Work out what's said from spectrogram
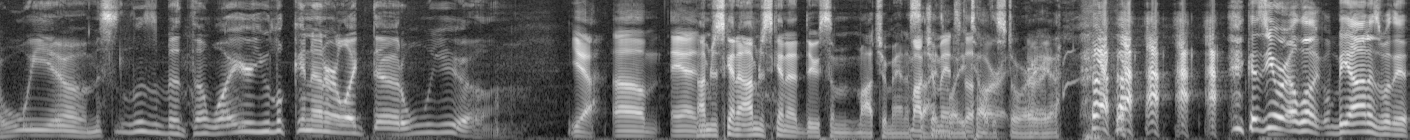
Oh yeah, Miss Elizabeth. uh, why are you looking at her like that? Oh yeah. Yeah. Um, and I'm just gonna I'm just gonna do some Macho Man asides Macho Man while you tell the right, story. all Yeah. Because you were look, I'll be honest with you,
